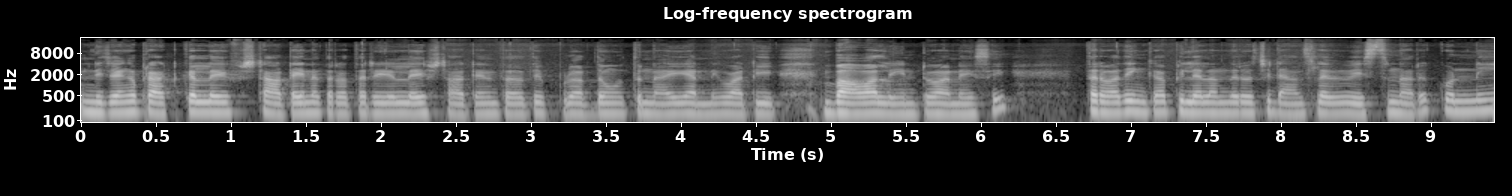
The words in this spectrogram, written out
నిజంగా ప్రాక్టికల్ లైఫ్ స్టార్ట్ అయిన తర్వాత రియల్ లైఫ్ స్టార్ట్ అయిన తర్వాత ఇప్పుడు అర్థమవుతున్నాయి అన్ని వాటి భావాలు ఏంటో అనేసి. తర్వాత ఇంకా పిల్లలందరూ వచ్చి డాన్స్లు అవి వేస్తున్నారు. కొన్ని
